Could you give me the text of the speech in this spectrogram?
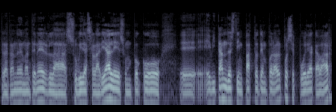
tratando de mantener las subidas salariales un poco eh, evitando este impacto temporal, pues se puede acabar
